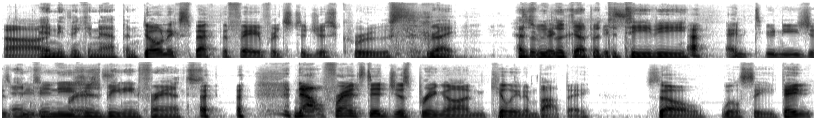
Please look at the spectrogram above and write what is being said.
uh, Anything can happen. don't expect the favorites to just cruise. Right. As we look up at the. TV, and Tunisia's and beating Tunisia's France. beating France. Now France did just bring on Kylian Mbappe, so we'll see. They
